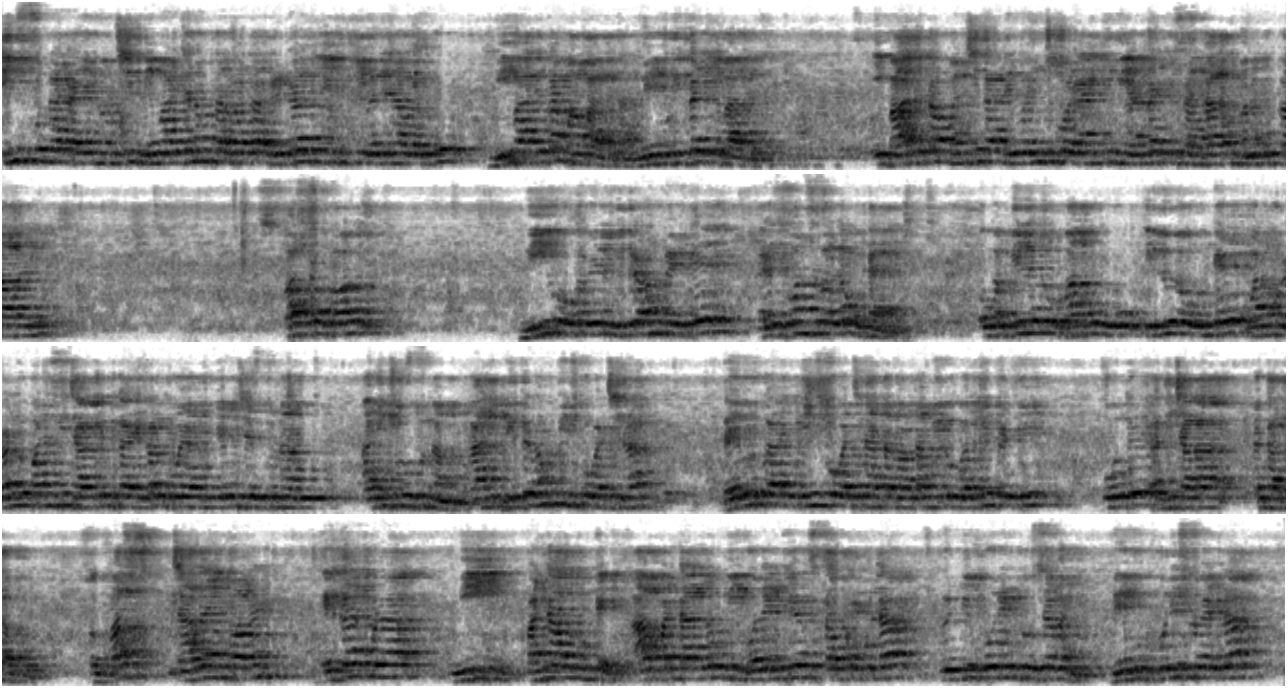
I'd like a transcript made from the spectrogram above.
తీసుకున్న టైం నుంచి నిమజ్జనం తర్వాత రిటర్న్ ఇంటికి వెళ్ళిన వరకు మీ బాధ్యత మా బాధ్యత. మేము ఇద్దరికి బాధ్యత. ఈ బాధ్యత మంచిగా నిర్వహించుకోవడానికి మీ అందరికీ సహకారం మనకు కావాలి. ఫస్ట్ ఆఫ్ ఆల్ మీరు ఒకవేళ విగ్రహం పెడితే రెస్పాన్సిబుల్గా ఉండాలి పిల్లలు మాకు ఇల్లులో ఉంటే మనం రెండు మనిషి జాగ్రత్తగా ఎక్కడ పోయారు ఏం చేస్తున్నారు అది చూస్తున్నాము కానీ విగ్రహం తీసుకువచ్చిన దేవుడు గారికి తీసుకువచ్చిన తర్వాత మీరు వదిలిపెట్టి పోతే అది చాలా పెద్ద తప్పు. సో ఫస్ట్ చాలా ఇంపార్టెంట్ ఎక్కడ కూడా మీ పండాలు ఉంటే ఆ పండాల్లో మీ వాలంటీర్స్ తప్పకుండా ట్వంటీ ఫోర్ ఇంటూ సెవెన్ మేము పోలీసులు ఎట్లా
